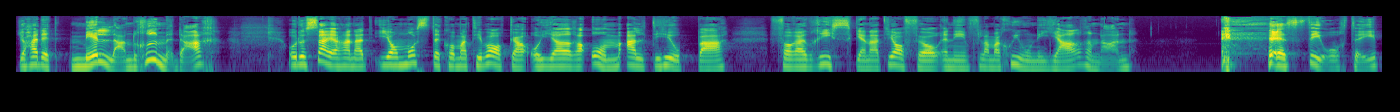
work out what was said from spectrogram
jag hade ett mellanrum där. Och då säger han att jag måste komma tillbaka och göra om alltihopa för att risken att jag får en inflammation i hjärnan är stor typ.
